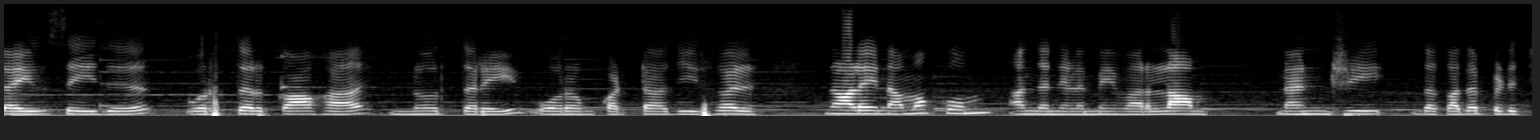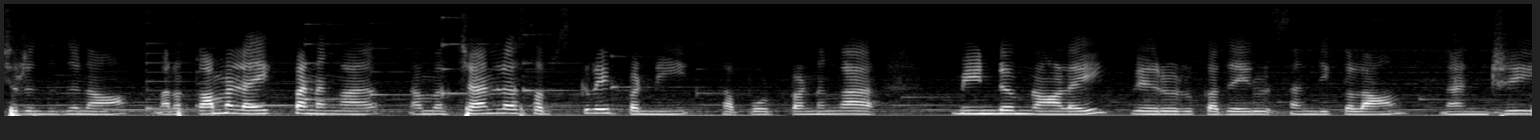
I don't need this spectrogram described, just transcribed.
தயவு செய்து ஒருத்தருக்காக இன்னொருத்தரை ஓரம் கட்டாதீர்கள். நாளை நமக்கும் அந்த நிலைமை வரலாம். நன்றி. இந்த கதை பிடிச்சிருந்ததுன்னா மறக்காமல் லைக் பண்ணுங்கள் நம்ம சேனலை சப்ஸ்கிரைப் பண்ணி சப்போர்ட் பண்ணுங்கள் மீண்டும் நாளை வேறொரு கதையில் சந்திக்கலாம். நன்றி.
